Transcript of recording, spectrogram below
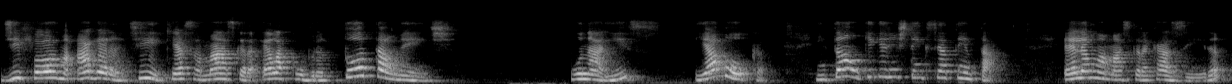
de forma a garantir que essa máscara ela cubra totalmente o nariz e a boca. Então, o que, que a gente tem que se atentar? Ela é uma máscara caseira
